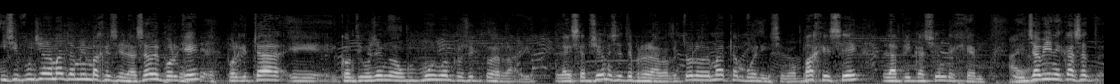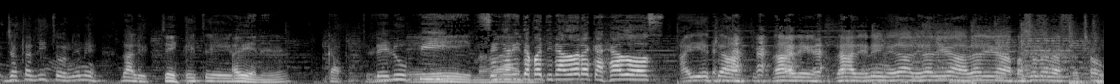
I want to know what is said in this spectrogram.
Y si funciona mal también bájesela. ¿Sabe por qué? Porque está eh, contribuyendo a un muy buen proyecto de radio. La excepción es este programa, pero todos los demás están buenísimos. Bájese la aplicación de GEM. Eh, ya viene casa, ya estás listo, nene. Dale. Sí. Este, Ahí viene, ¿eh? Capo, sí. De Lupi. Sí, más Señorita vale. patinadora, caja 2. Ahí está. Dale, dale, nene, dale, dale, gas, dale, gas. Pasó la chao.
